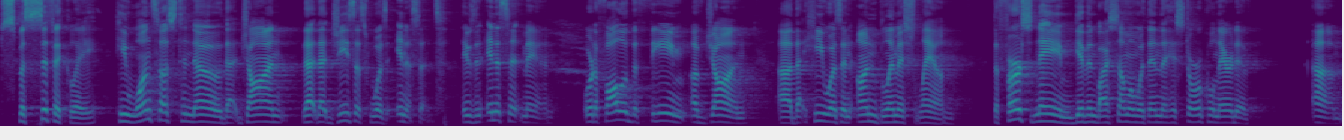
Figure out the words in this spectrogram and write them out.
specifically, he wants us to know that John, that, that Jesus was innocent. He was an innocent man. Or to follow the theme of John, uh, that he was an unblemished lamb. The first name given by someone within the historical narrative um,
